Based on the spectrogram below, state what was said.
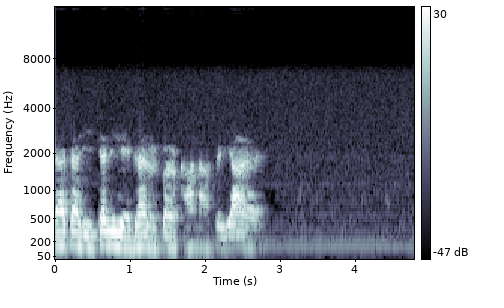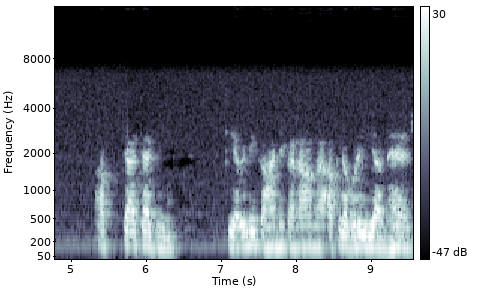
चाचा जी, चलिए घर पर खाना तैयार है। अब चाचा जी की अगली कहानी का नाम है अकलबड़ी या भैंस।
